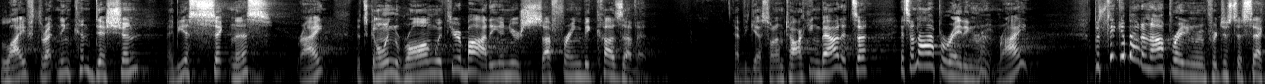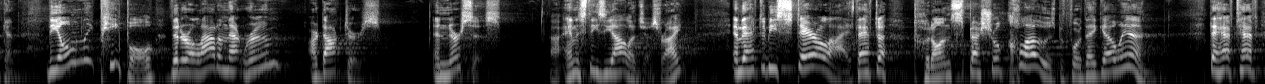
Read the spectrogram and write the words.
life threatening condition, maybe a sickness, right? That's going wrong with your body and you're suffering because of it. Have you guessed what I'm talking about? It's, a, it's an operating room, right? But think about an operating room for just a second. The only people that are allowed in that room are doctors and nurses, uh, anesthesiologists, right? And they have to be sterilized. They have to put on special clothes before they go in. They have to have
